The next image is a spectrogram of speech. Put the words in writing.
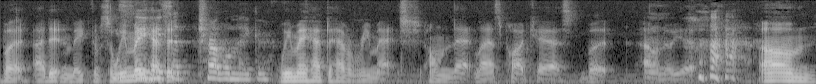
but I didn't make them. So You we may see, have he's to a troublemaker. we may have to have a rematch on that last podcast, but I don't know yet. um,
